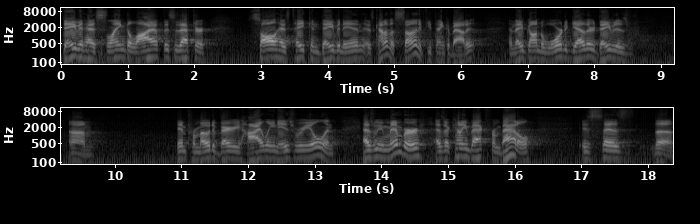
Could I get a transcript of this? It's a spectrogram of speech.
David has slain Goliath. This is after Saul has taken David in as kind of a son, if you think about it. And they've gone to war together. David has um, been promoted very highly in Israel. And as we remember, as they're coming back from battle, it says the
